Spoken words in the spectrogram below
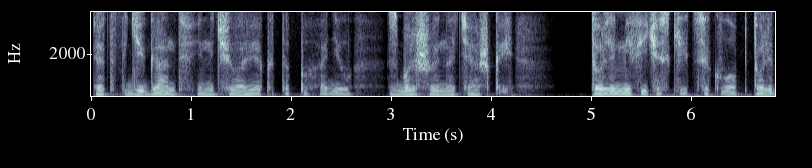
Этот гигант и на человека-то походил с большой натяжкой. То ли мифический циклоп, то ли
